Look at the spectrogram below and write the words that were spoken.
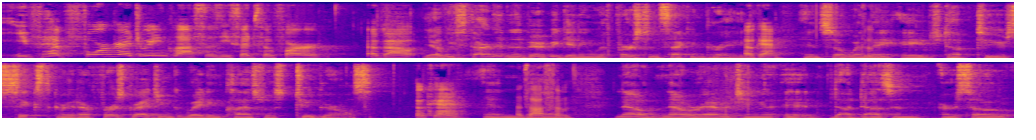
you've had four graduating classes, you said so far. About? Yeah, we started in the very beginning with first and second grade. Okay. And so when they aged up to sixth grade, our first graduating class was two girls. Okay. And That's uh, awesome. now, now we're averaging a, a dozen or so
